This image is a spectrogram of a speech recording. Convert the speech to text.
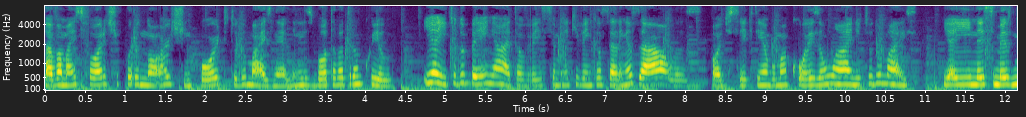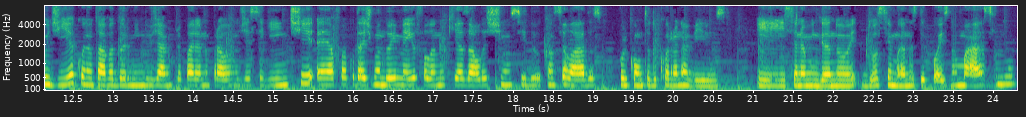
tava mais forte por norte, em Porto e tudo mais, né? Ali em Lisboa tava tranquilo. E aí, tudo bem, ah, talvez semana que vem cancelem as aulas, pode ser que tenha alguma coisa online e tudo mais. E aí, nesse mesmo dia, quando eu tava dormindo já me preparando para aula no dia seguinte, é, a faculdade mandou um e-mail falando que as aulas tinham sido canceladas por conta do coronavírus. E, se eu não me engano, duas semanas depois, no máximo,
